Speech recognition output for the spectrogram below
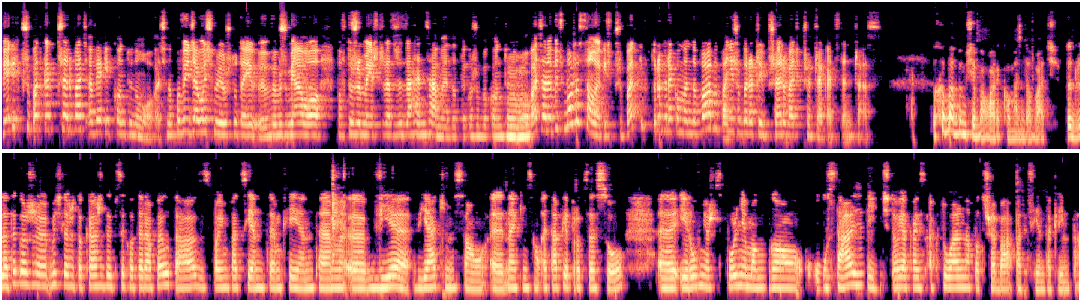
W jakich przypadkach przerwać, a w jakich kontynuować? No powiedziałyśmy już tutaj, e, wybrzmiało, powtórzymy jeszcze raz, że zachęcamy do tego, żeby kontynuować, mhm. ale być może są jakieś przypadki, w których rekomendowałaby Pani, żeby raczej przerwać, przeczekać ten czas. Chyba bym się bała rekomendować, dlatego że myślę, że to każdy psychoterapeuta ze swoim pacjentem, klientem e, wie, w jakim są, e, na jakim są etapie procesu e, i również wspólnie mogą ustalić to, jaka jest aktualna potrzeba pacjenta, klienta.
